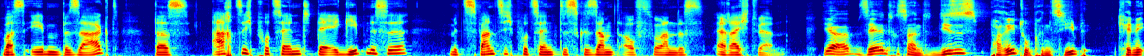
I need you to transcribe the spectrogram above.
was eben besagt, dass 80 Prozent der Ergebnisse mit 20 Prozent des Gesamtaufwandes erreicht werden. Ja, sehr interessant. Dieses Pareto-Prinzip kenne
